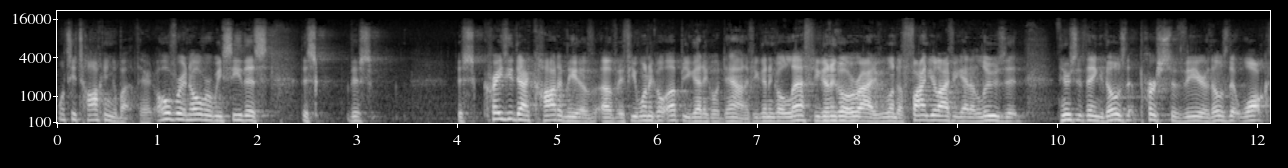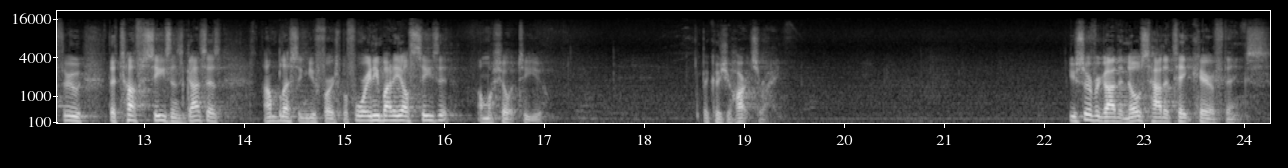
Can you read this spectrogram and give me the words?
What's he talking about there? Over and over, we see this, this, this, this crazy dichotomy of, of if you want to go up, you got to go down. If you're going to go left, you're going to go right. If you want to find your life, you got to lose it. Here's the thing those that persevere, those that walk through the tough seasons, God says, I'm blessing you first. Before anybody else sees it, I'm going to show it to you because your heart's right. You serve a God that knows how to take care of things.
